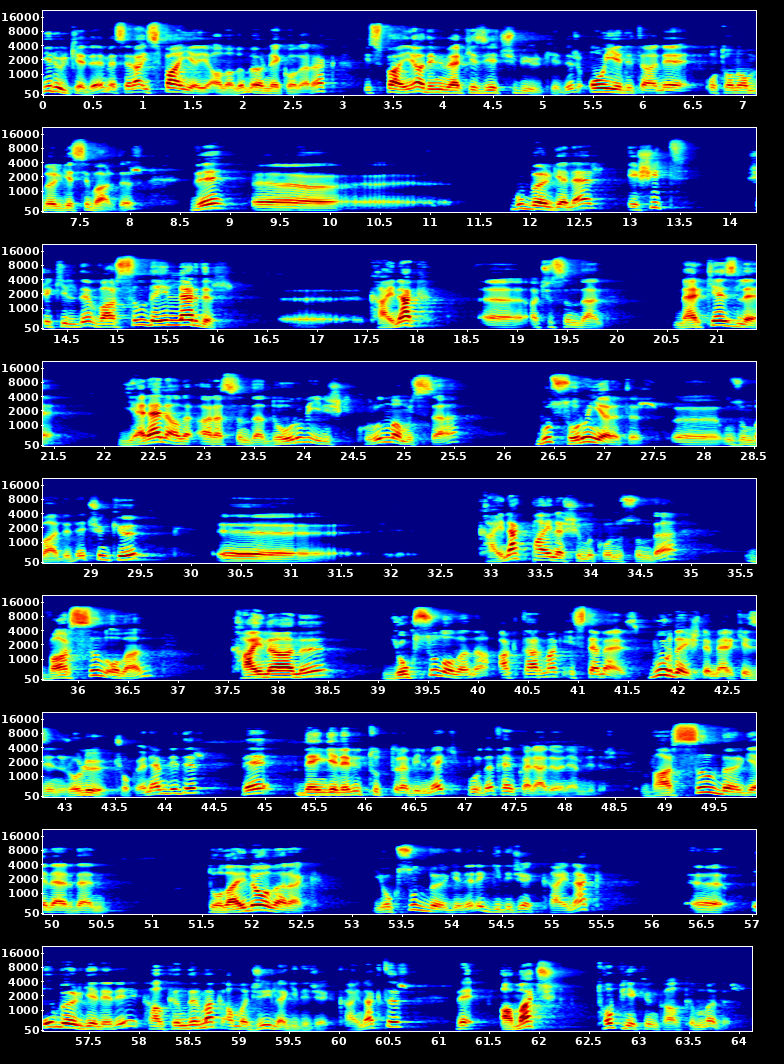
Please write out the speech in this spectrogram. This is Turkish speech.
Bir ülkede mesela İspanya'yı alalım örnek olarak. İspanya ademi merkeziyetçi bir ülkedir. 17 tane otonom bölgesi vardır ve e, bu bölgeler eşit şekilde varsıl değillerdir. E, kaynak e, açısından merkezle yerel arasında doğru bir ilişki kurulmamışsa bu sorun yaratır e, uzun vadede. Çünkü e, kaynak paylaşımı konusunda varsıl olan kaynağını yoksul olana aktarmak istemez. Burada işte merkezin rolü çok önemlidir ve dengeleri tutturabilmek burada fevkalade önemlidir. Varsıl bölgelerden dolaylı olarak yoksul bölgelere gidecek kaynak e, o bölgeleri kalkındırmak amacıyla gidecek kaynaktır ve amaç topyekün kalkınmadır.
